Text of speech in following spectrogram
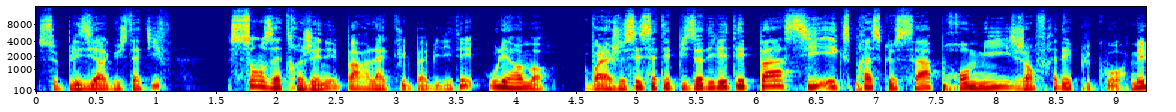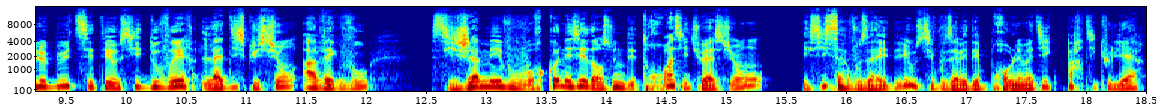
ce plaisir gustatif sans être gêné par la culpabilité ou les remords. Voilà, je sais cet épisode, il n'était pas si express que ça, promis, j'en ferai des plus courts. Mais le but, c'était aussi d'ouvrir la discussion avec vous. Si jamais vous vous reconnaissez dans une des trois situations, et si ça vous a aidé, ou si vous avez des problématiques particulières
